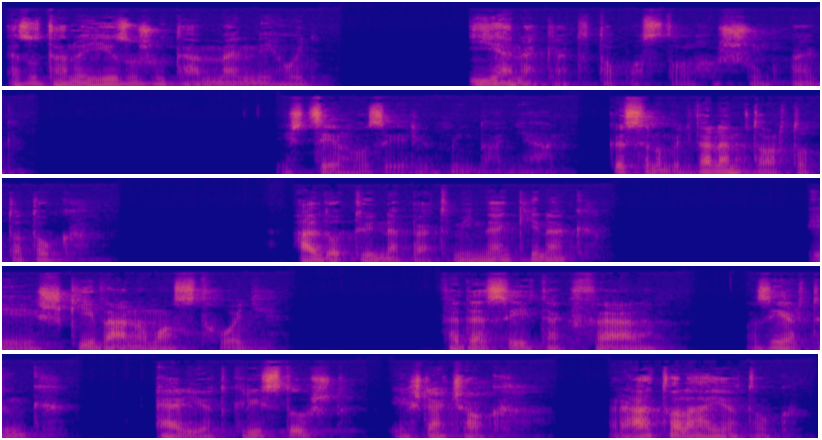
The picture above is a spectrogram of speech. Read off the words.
ezután a Jézus után menni, hogy ilyeneket tapasztalhassunk meg, és célhoz érjünk mindannyian. Köszönöm, hogy velem tartottatok, áldott ünnepet mindenkinek, és kívánom azt, hogy fedezzétek fel az értünk eljött Krisztust, és ne csak rátaláljatok,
